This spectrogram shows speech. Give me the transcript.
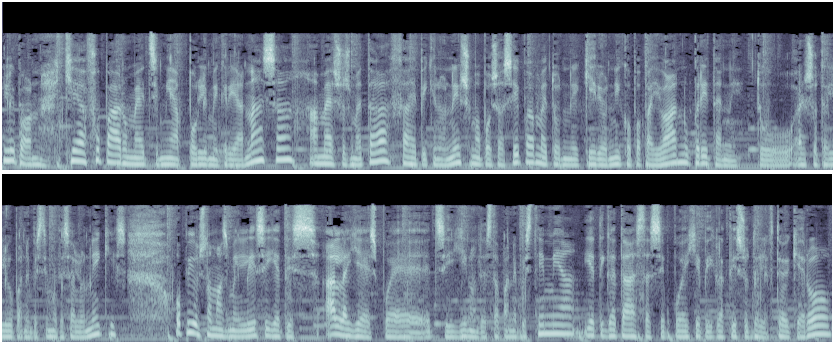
Λοιπόν, και αφού πάρουμε έτσι μια πολύ μικρή ανάσα, αμέσως μετά θα επικοινωνήσουμε, όπως σας είπα, με τον κύριο Νίκο Παπαϊωάννου, πρίτανη του Αριστοτελείου Πανεπιστήμιου Θεσσαλονίκης, ο οποίος θα μας μιλήσει για τις αλλαγές που έτσι γίνονται στα πανεπιστήμια, για την κατάσταση που έχει επικρατήσει τον τελευταίο καιρό,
